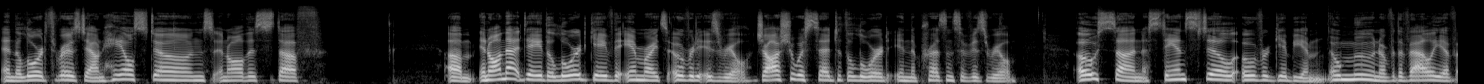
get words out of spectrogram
and the Lord throws down hailstones and all this stuff. Um, and on that day, the Lord gave the Amorites over to Israel. Joshua said to the Lord in the presence of Israel, O sun, stand still over Gibeon. O moon, over the valley of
